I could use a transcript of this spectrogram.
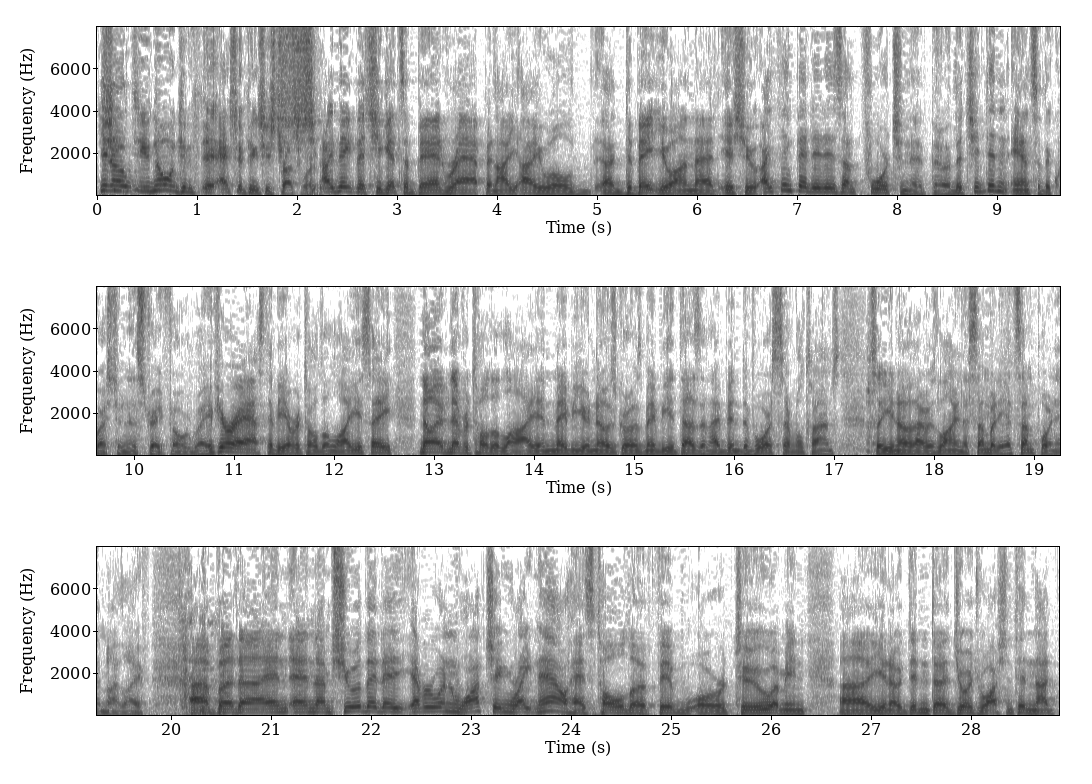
You She- know- you- no one can actually think she's trustworthy. I think that she gets a bad rap, and I, I will uh, debate you on that issue. I think that it is unfortunate, though, that she didn't answer the question in a straightforward way. If you're asked, have you ever told a lie, you say, no, I've never told a lie, and maybe your nose grows, maybe it doesn't. I've been divorced several times, so you know that I was lying to somebody at some point in my life. Uh, but, uh, and, and I'm sure that uh, everyone watching right now has told a fib or two. I mean, uh, you know, didn't uh, George Washington not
